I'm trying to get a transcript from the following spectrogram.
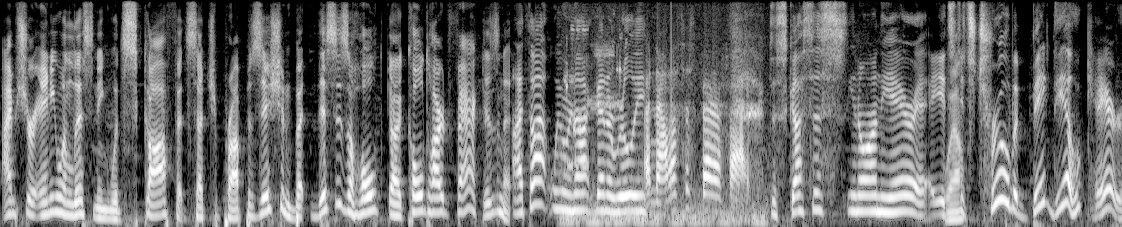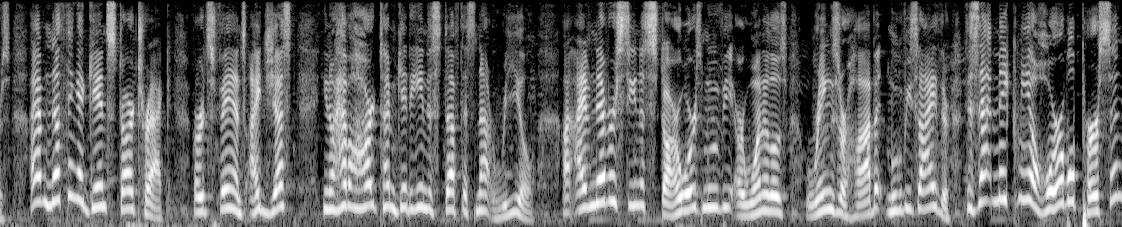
I'm sure anyone listening would scoff at such a proposition, but this is a whole uh, cold hard fact, isn't it? I thought we were not going to really Analysis verified. discuss this, you know, on the air. It's Well- it's true, but big deal. Who cares? I have nothing against Star Trek or its fans. I just, you know, have a hard time getting into stuff that's not real. I, I've never seen a Star Wars movie or one of those Rings or Hobbit movies either. Does that make me a horrible person?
